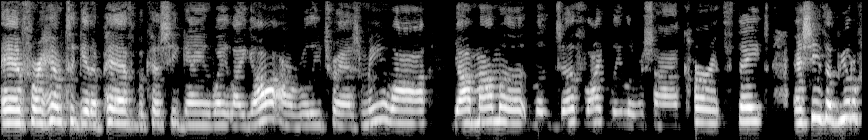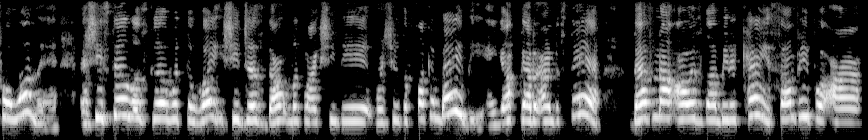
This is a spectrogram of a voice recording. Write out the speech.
and for him to get a pass because she gained weight, like y'all are really trash. Meanwhile, y'all mama look just like Lela Rochon, current state, and she's a beautiful woman, and she still looks good with the weight. She just don't look like she did when she was a fucking baby. And y'all got to understand that's not always gonna be the case. Some people are.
